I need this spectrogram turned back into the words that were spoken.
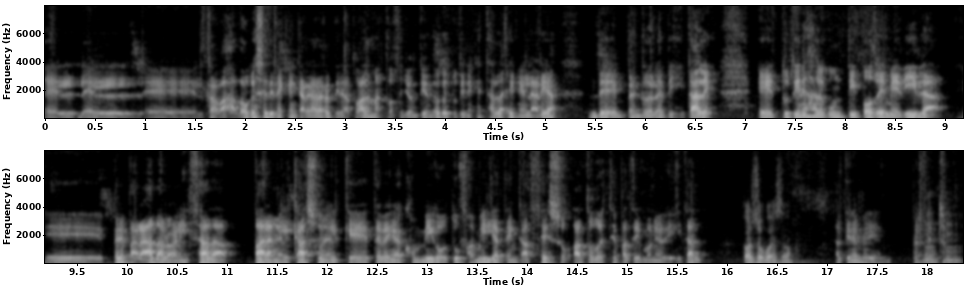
el, el, trabajador que se tiene que encargar de retirar tu alma. Entonces yo entiendo que tú tienes que estar en el área de emprendedores digitales. Eh, ¿Tú tienes algún tipo de medida eh, preparada, organizada para en el caso en el que te vengas conmigo o tu familia tenga acceso a todo este patrimonio digital? Por supuesto. La tienes bien, perfecto.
